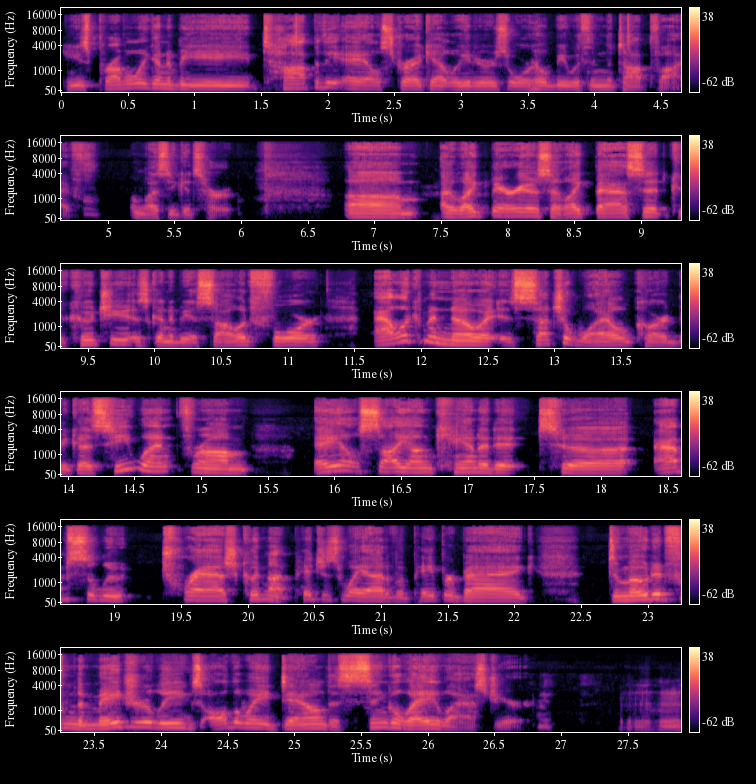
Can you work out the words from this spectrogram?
He's probably going to be top of the AL strikeout leaders, or he'll be within the top five, unless he gets hurt. Um, I like Berrios. I like Bassitt. Kikuchi is going to be a solid four. Alek Manoah is such a wild card because he went from AL Cy Young candidate to absolute trash, could not pitch his way out of a paper bag, demoted from the major leagues all the way down to single A last year. Mm-hmm.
